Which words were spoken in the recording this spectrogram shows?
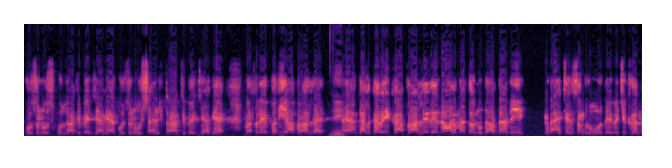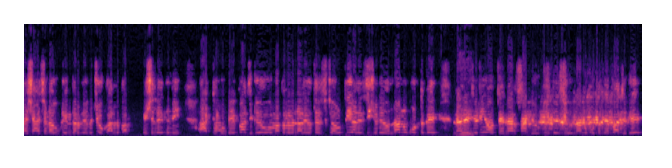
ਕੁਝ ਨੂੰ ਸਕੂਲਾਂ 'ਚ ਭੇਜਿਆ ਗਿਆ ਕੁਝ ਨੂੰ ਸ਼ੈਲਟਰਾਂ 'ਚ ਭੇਜਿਆ ਗਿਆ ਮਤਲਬ ਇਹ ਵਧੀਆ ਉਪਰਾਲਾ ਹੈ ਜੀ। ਇਹ ਗੱਲ ਕਰ ਇੱਕ ਉਪਰਾਲੇ ਦੇ ਨਾਲ ਮੈਂ ਤੁਹਾਨੂੰ ਦੱਸਦਾ ਵੀ ਜਿਹੜਾ ਇੱਥੇ ਸੰਗਰੂਰ ਦੇ ਵਿੱਚ ਇੱਕ ਨਸ਼ਾ ਛਡਾਊ ਕੇਂਦਰ ਦੇ ਵਿੱਚ ਉਹ ਕੱਲ ਪਰ ਪਿਛਲੇ ਦਿਨੀ ਅੱਠ ਮੁੰਡੇ ਭੱਜ ਗਏ ਉਹ ਮਤਲਬ ਨਾਲੇ ਉੱਥੇ ਸਿਕਿਉਰਿਟੀ ਵਾਲੇ ਸੀ ਜਿਹੜੇ ਉਹਨਾਂ ਨੂੰ ਕੁੱਟ ਕੇ ਨਾਲੇ। ਜਿਹੜੀਆਂ ਉੱਥੇ ਨਰਸਾਂ ਡਿਊਟੀ ਤੇ ਸੀ ਉਹਨਾਂ ਨੂੰ ਕੁੱਟ ਕੇ ਭੱਜ ਗਏ।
